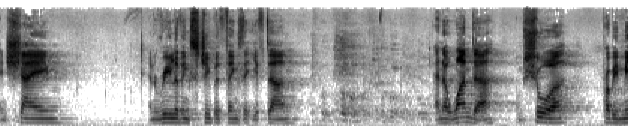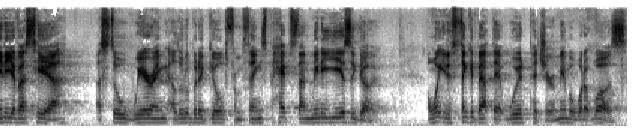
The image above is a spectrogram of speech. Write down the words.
and shame and reliving stupid things that you've done. And I wonder, I'm sure, probably many of us here are still wearing a little bit of guilt from things perhaps done many years ago. I want you to think about that word picture. Remember what it was.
